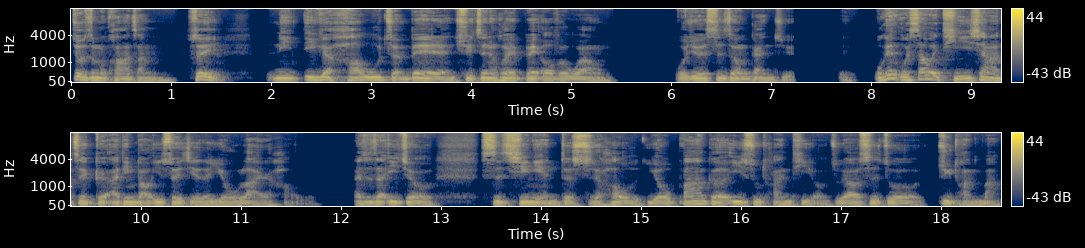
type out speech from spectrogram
就这么夸张，所以你一个毫无准备的人去，真的会被 overwhelm。我觉得是这种感觉。我跟我稍微提一下这个爱丁堡艺术节的由来好了。但是在一九四七年的时候，有八个艺术团体哦，主要是做剧团吧。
